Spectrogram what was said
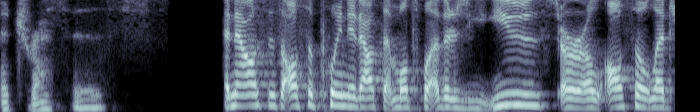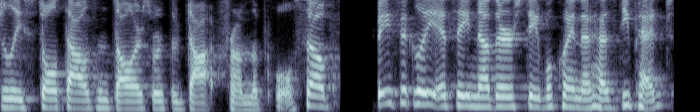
addresses. Analysis also pointed out that multiple others used or also allegedly stole thousand dollars worth of dot from the pool. So basically, it's another stablecoin that has depegged.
